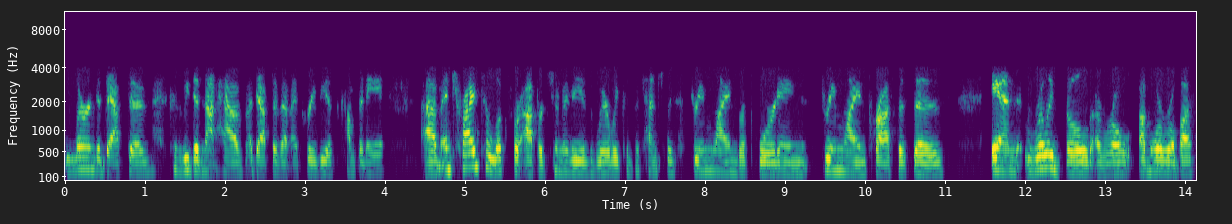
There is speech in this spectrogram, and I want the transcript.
learned adaptive because we did not have adaptive at my previous company, um, and tried to look for opportunities where we could potentially streamline reporting, streamline processes, and really build a, ro- a more robust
